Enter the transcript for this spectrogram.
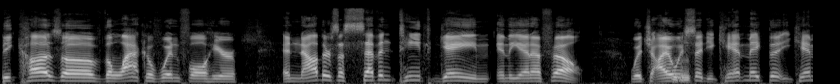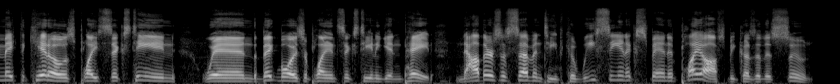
because of the lack of windfall here, and now there's a 17th game in the NFL which I always mm-hmm. said you can't make the you can't make the kiddos play 16 when the big boys are playing 16 and getting paid. Now there's a 17th. Could we see an expanded playoffs because of this soon?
